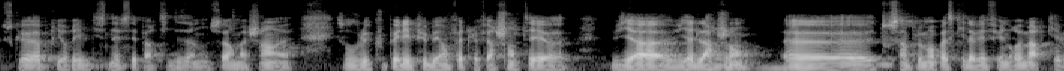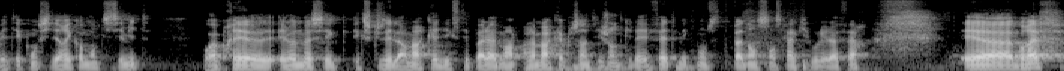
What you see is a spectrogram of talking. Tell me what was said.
parce que a priori Disney c'est partie des annonceurs machin ils ont voulu couper les pubs et en fait le faire chanter via via de l'argent tout simplement parce qu'il avait fait une remarque qui avait été considérée comme antisémite bon après Elon Musk s'est excusé de la remarque il a dit que c'était pas la, la, marque la plus intelligente qu'il avait faite mais que bon c'était pas dans ce sens-là qu'il voulait la faire. Et bref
